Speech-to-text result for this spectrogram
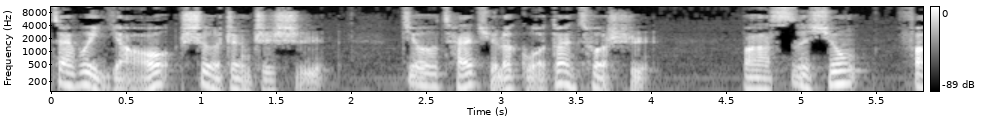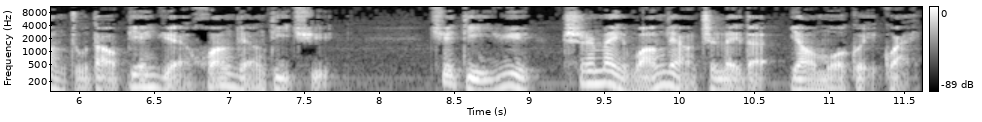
在为尧摄政之时。就采取了果断措施，把四兄放逐到边远荒凉地区，去抵御魑魅魍魉之类的妖魔鬼怪。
